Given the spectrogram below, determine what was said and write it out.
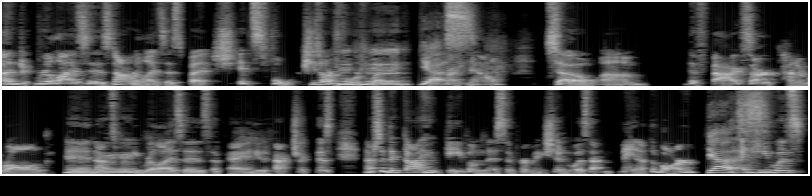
und- realizes, not realizes, but sh- it's four. She's on her 4th Mhm. wedding Yes. right now. So, um, the facts are kind of wrong. And that's when he Mm-hmm. realizes, okay, I need to fact check this. And actually the guy who gave him this information was that man at the bar. Yes. And he was,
